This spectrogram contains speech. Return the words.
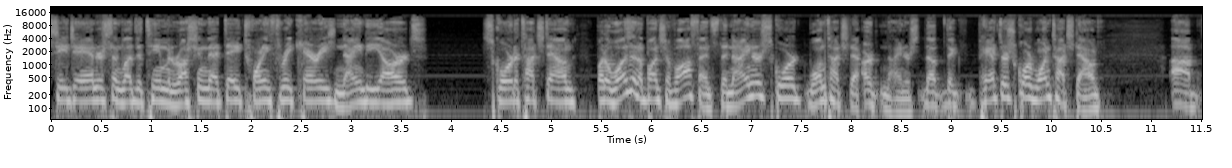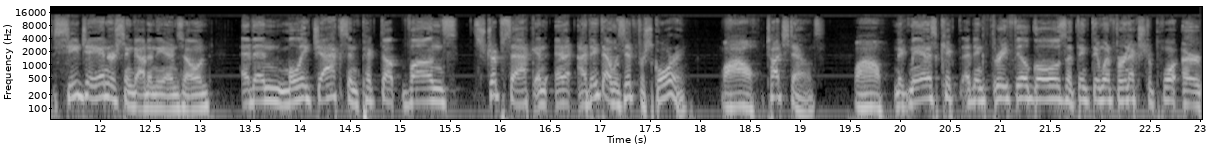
CJ Anderson led the team in rushing that day, 23 carries, 90 yards, scored a touchdown, but it wasn't a bunch of offense. The Niners scored one touchdown, or Niners, the, the Panthers scored one touchdown. Uh, CJ Anderson got in the end zone, and then Malik Jackson picked up Von's strip sack, and, and I think that was it for scoring. Wow. Touchdowns. Wow. McManus kicked, I think, three field goals. I think they went for an extra point, or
